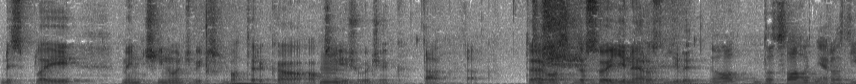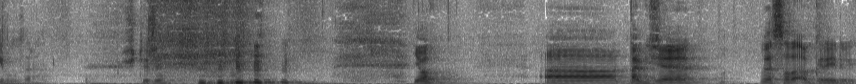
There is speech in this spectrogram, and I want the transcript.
displeji, menší noč, větší baterka a přijdeš hmm. jack. Tak, tak. To, je vlastně, to jsou jediné rozdíly. No, docela hodně rozdílů teda. Čtyři? jo. A, takže veselé upgradeuj.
